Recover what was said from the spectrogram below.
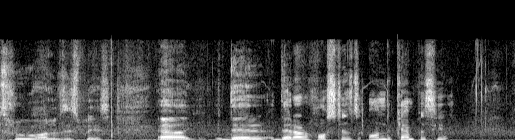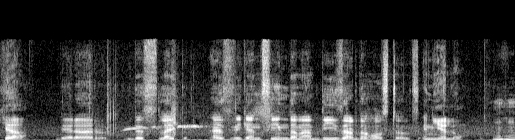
through all of this place. Uh, there, there are hostels on the campus here. Yeah. There are this like as we can see in the map. These are the hostels in yellow. Mm-hmm.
